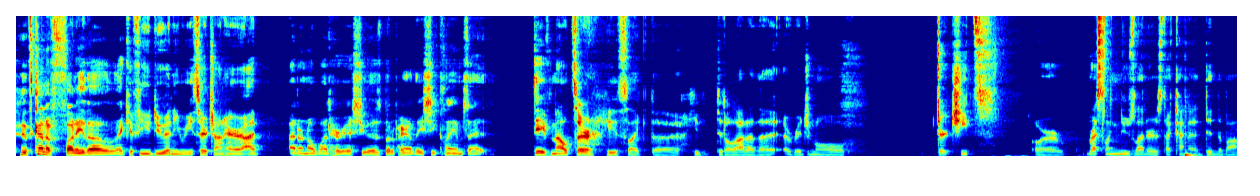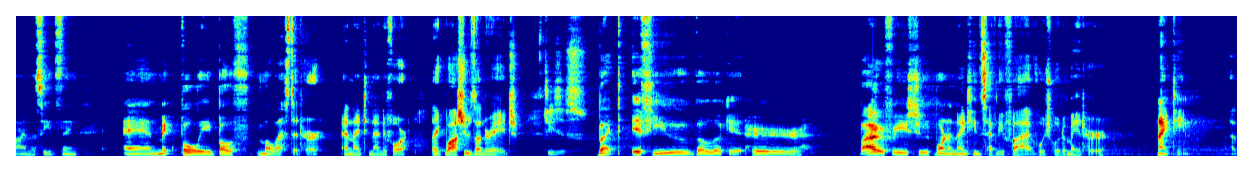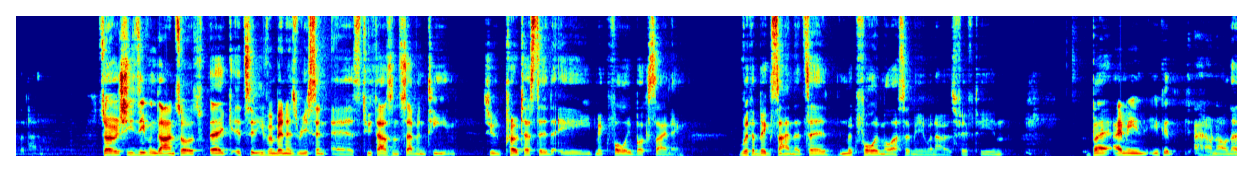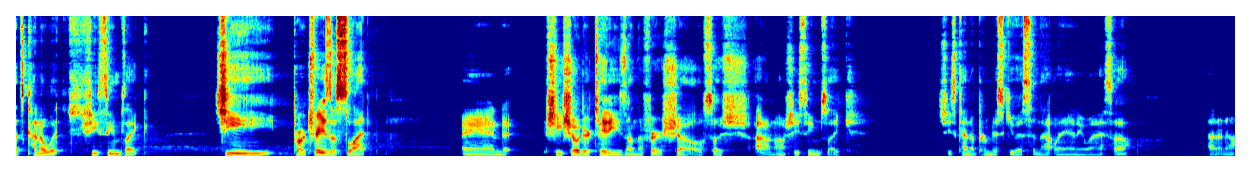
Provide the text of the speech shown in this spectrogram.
It's kind of funny though, like if you do any research on her, I I don't know what her issue is, but apparently she claims that Dave Meltzer, he's like the he did a lot of the original dirt sheets or wrestling newsletters that kind of did the behind the scenes thing. And Mick Foley both molested her in 1994, like while she was underage. Jesus. But if you go look at her biography, she was born in 1975, which would have made her 19 at the time. So she's even gone. So it's like it's even been as recent as 2017. She protested a Mick Foley book signing with a big sign that said Mick Foley molested me when I was 15. But I mean, you could I don't know. That's kind of what she seems like. She portrays a slut and she showed her titties on the first show. So sh I don't know. She seems like she's kind of promiscuous in that way, anyway. So I don't know.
